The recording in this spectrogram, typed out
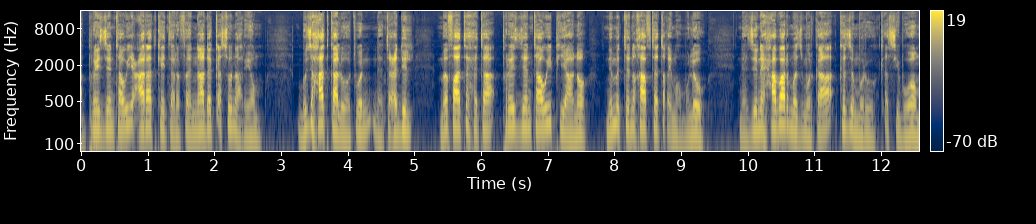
ኣብ ፕሬዚደንታዊ ዓራት ከይተረፈ እናደቀሱን ኣርእዮም። ብዙሓት ካልኦት እውን ነቲ ዕድል፣ መፋትሕ እታ ፕሬዚደንታዊ ፒያኖ ንምትንኻፍ ተጠቒሞምሉ። ነዚ ናይ ሓባር መዝሙር ከኣ ክዝምሩ ቀሲብዎም።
